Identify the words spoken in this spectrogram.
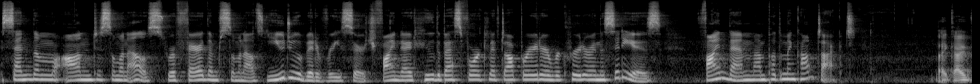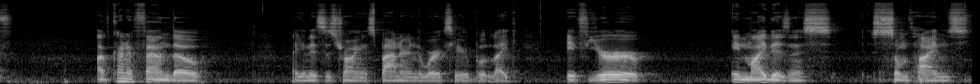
send them on to someone else refer them to someone else. You do a bit of research find out who the best forklift operator recruiter in the city is. Find them and put them in contact. Like I've I've kind of found though like and this is trying a spanner in the works here but like if you're in my business sometimes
